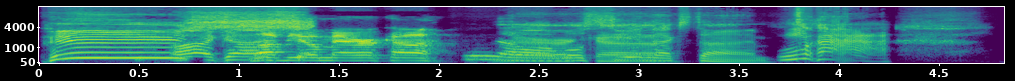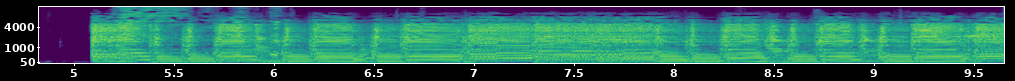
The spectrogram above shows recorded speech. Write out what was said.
Peace. All right, guys. love you america No, we'll see you next time. Mwah.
